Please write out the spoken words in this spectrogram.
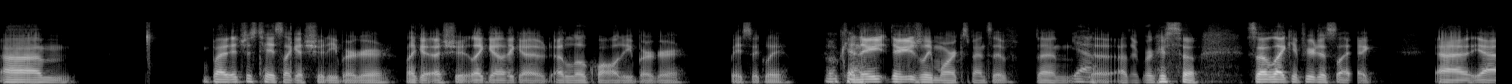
um, but it just tastes like a shitty burger, like a, a shit like a like a, a low quality burger, basically. okay. And they they're usually more expensive than Yeah. the other burgers. So so like if you're just like uh yeah,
